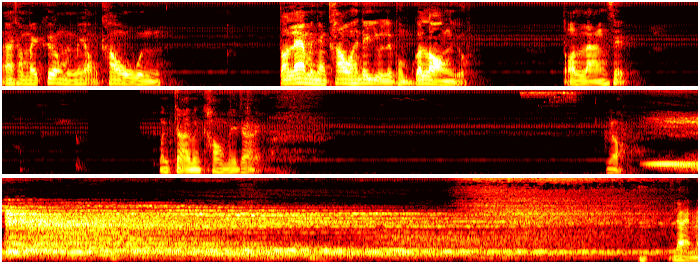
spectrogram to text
อ่าทำไมเครื่องมันไม่ยอมเข้าวึง ตอนแรกมันยังเข้าให้ได้อยู่เลยผมก็ลองอยู่ ตอนหล้างเสร็จ มันกลายเป็นเข้าไม่ได้เนาะได้ไหม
